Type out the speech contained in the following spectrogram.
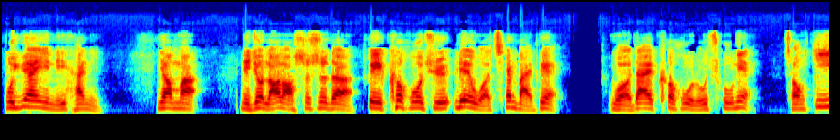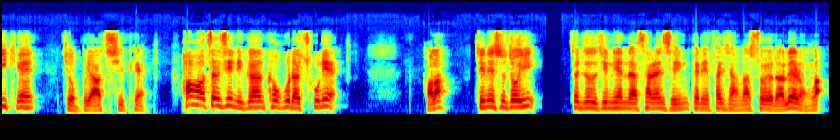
不愿意离开你；要么你就老老实实的对客户去虐我千百遍。我待客户如初恋，从第一天就不要欺骗，好好珍惜你跟客户的初恋。好了，今天是周一。这就是今天的三人行跟你分享的所有的内容了。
